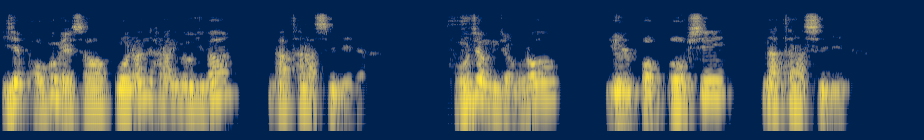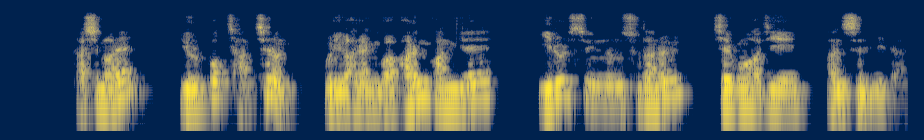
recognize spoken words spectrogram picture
이제 복음에서 구원한 하나님의 의가 나타났습니다. 부정적으로 율법 없이 나타났습니다. 다시 말해 율법 자체는 우리가 하나님과 바른 관계에 이룰 수 있는 수단을 제공하지 않습니다.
